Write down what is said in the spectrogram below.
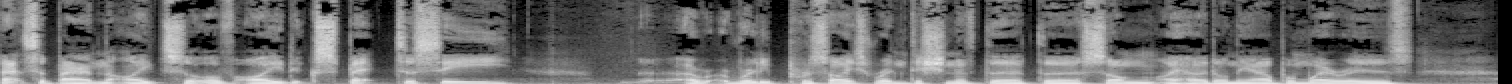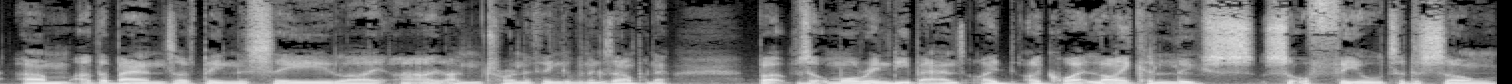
that's a band that I'd sort of I'd expect to see a, a really precise rendition of the the song I heard on the album, whereas. Um, other bands I've been to see, like I, I'm trying to think of an example now, but sort of more indie bands, I I quite like a loose sort of feel to the song.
